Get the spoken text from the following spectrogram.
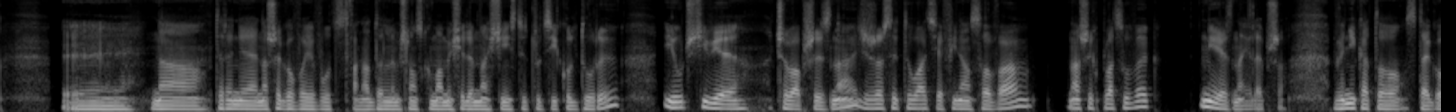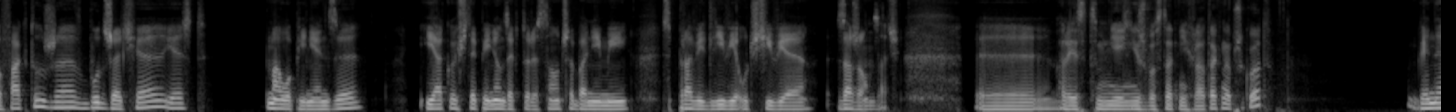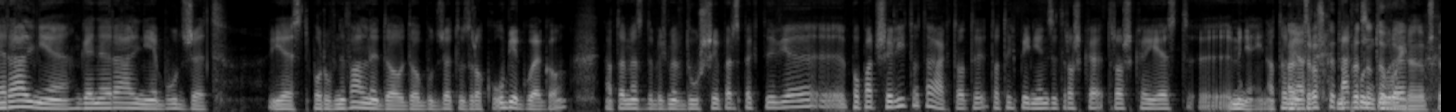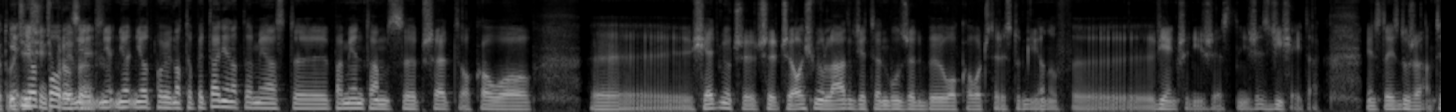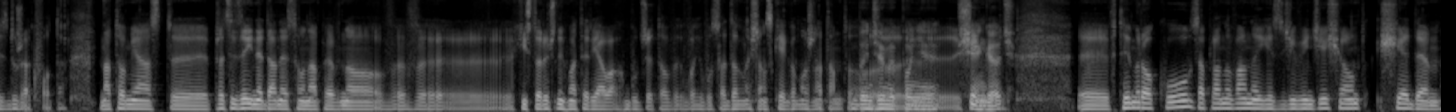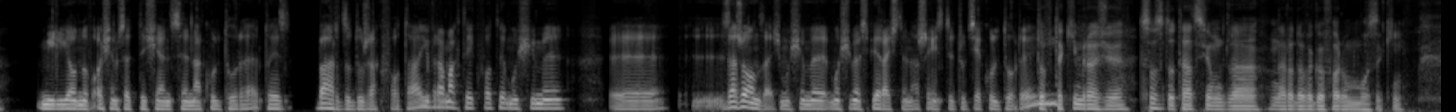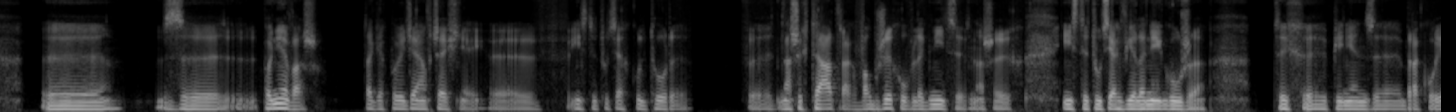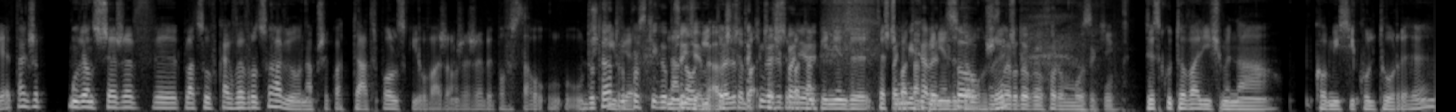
E, na terenie naszego województwa, na Dolnym Śląsku, mamy 17 instytucji kultury i uczciwie trzeba przyznać, że sytuacja finansowa naszych placówek nie jest najlepsza. Wynika to z tego faktu, że w budżecie jest mało pieniędzy i jakoś te pieniądze, które są, trzeba nimi sprawiedliwie, uczciwie zarządzać. Yy, Ale jest mniej niż w ostatnich latach na przykład? Generalnie, generalnie budżet jest porównywalny do, do budżetu z roku ubiegłego. Natomiast gdybyśmy w dłuższej perspektywie y, popatrzyli, to tak, to, ty, to tych pieniędzy troszkę, troszkę jest y, mniej. Natomiast Ale troszkę to na procentowo kulturę, ile na przykład? O nie, nie odpowiem, nie, nie, nie odpowiem na to pytanie, natomiast y, pamiętam sprzed około 7 czy, czy, czy 8 lat, gdzie ten budżet był około 400 milionów y, większy niż jest, niż jest dzisiaj. Tak. Więc to jest, duża, to jest duża kwota. Natomiast y, precyzyjne dane są na pewno w, w historycznych materiałach budżetowych województwa dolnośląskiego. Można tam to Będziemy po nie y, sięgać. W tym roku zaplanowane jest 97 milionów 800 tysięcy na kulturę. To jest bardzo duża kwota i w ramach tej kwoty musimy Y, zarządzać, musimy, musimy wspierać te nasze instytucje kultury. To w takim razie co z dotacją dla Narodowego Forum Muzyki? Y, z, ponieważ, tak jak powiedziałem wcześniej, y, w instytucjach kultury, w naszych teatrach, w Wałbrzychu, w Legnicy, w naszych instytucjach w Jeleniej Górze, tych pieniędzy brakuje. Także Mówiąc szczerze, w placówkach we Wrocławiu, na przykład Teatr Polski, uważam, że żeby powstał uczciwie Do Teatru Polskiego na przejdziemy, nogi, ale też w takim razie, trzeba tam pieniędzy, też trzeba Michale, tam pieniędzy co dołożyć. z Narodowym Forum Muzyki? Dyskutowaliśmy na Komisji Kultury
